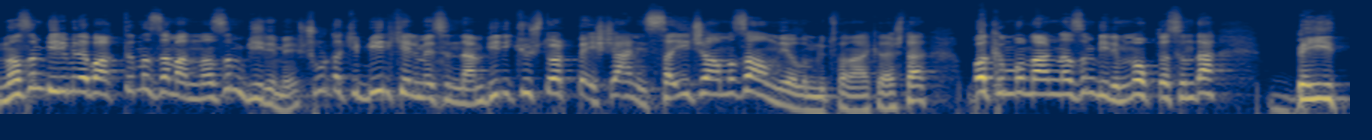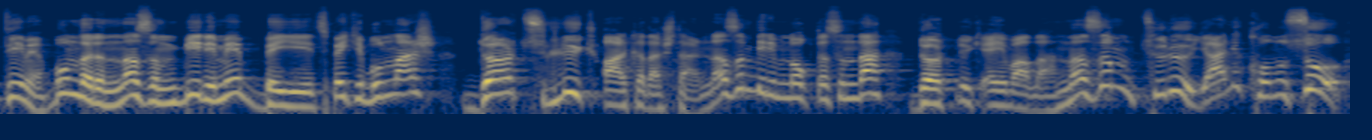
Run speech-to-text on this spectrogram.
Nazım birimine baktığımız zaman nazım birimi şuradaki bir kelimesinden 1, 2, 3, 4, 5 yani sayacağımızı anlayalım lütfen arkadaşlar. Bakın bunlar nazım birim noktasında beyit değil mi? Bunların nazım birimi beyit. Peki bunlar dörtlük arkadaşlar. Nazım birim noktasında dörtlük eyvallah. Nazım türü yani konusu.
